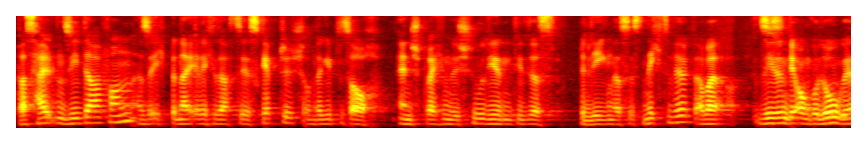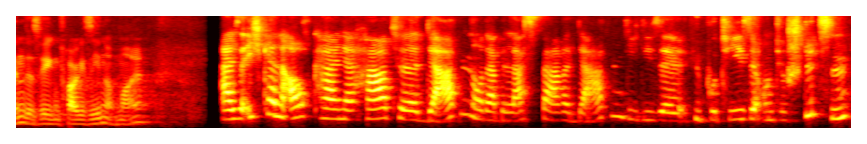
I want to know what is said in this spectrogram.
Was halten Sie davon? Also ich bin da ehrlich gesagt sehr skeptisch und da gibt es auch entsprechende Studien, die das belegen, dass es nicht wirkt. Aber Sie sind die Onkologin, deswegen frage ich Sie nochmal. Also ich kenne auch keine harte Daten oder belastbare Daten, die diese Hypothese unterstützen.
